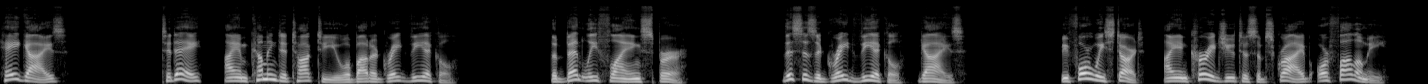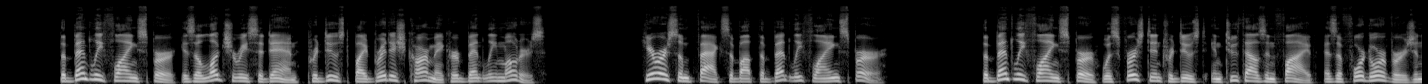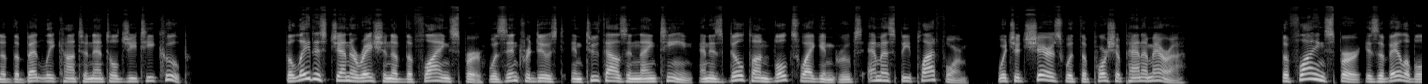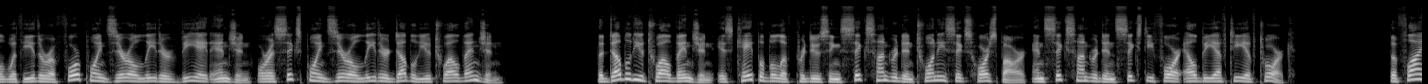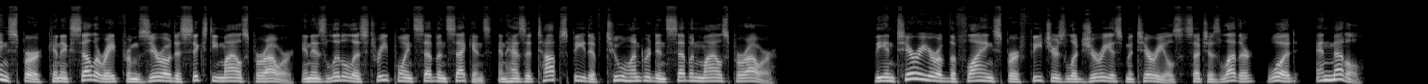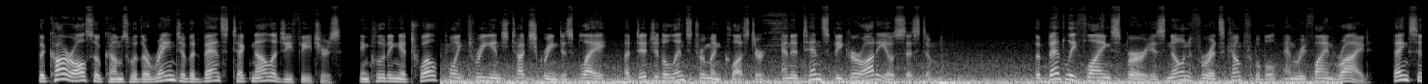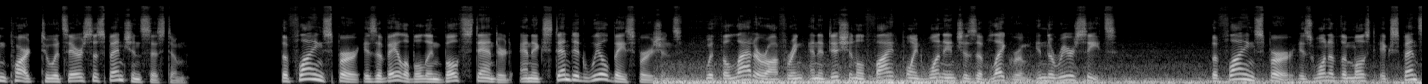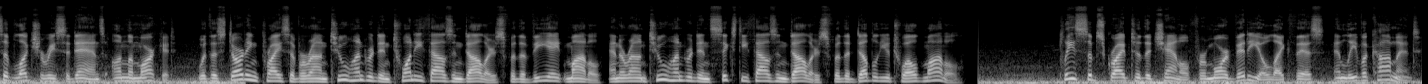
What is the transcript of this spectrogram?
Hey guys! Today, I am coming to talk to you about a great vehicle the Bentley Flying Spur. This is a great vehicle, guys. Before we start, I encourage you to subscribe or follow me. The Bentley Flying Spur is a luxury sedan produced by British carmaker Bentley Motors. Here are some facts about the Bentley Flying Spur. The Bentley Flying Spur was first introduced in 2005 as a four door version of the Bentley Continental GT Coupe. The latest generation of the Flying Spur was introduced in 2019 and is built on Volkswagen Group's MSB platform, which it shares with the Porsche Panamera. The Flying Spur is available with either a 4.0 liter V8 engine or a 6.0 liter W12 engine. The W12 engine is capable of producing 626 horsepower and 664 lb-ft of torque. The flying spur can accelerate from 0 to 60 miles per hour in as little as 3.7 seconds and has a top speed of 207 miles per hour. The interior of the flying spur features luxurious materials such as leather, wood, and metal. The car also comes with a range of advanced technology features, including a 12.3 inch touchscreen display, a digital instrument cluster, and a 10 speaker audio system. The Bentley Flying Spur is known for its comfortable and refined ride, thanks in part to its air suspension system. The Flying Spur is available in both standard and extended wheelbase versions, with the latter offering an additional 5.1 inches of legroom in the rear seats. The Flying Spur is one of the most expensive luxury sedans on the market, with a starting price of around $220,000 for the V8 model and around $260,000 for the W12 model. Please subscribe to the channel for more video like this and leave a comment.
